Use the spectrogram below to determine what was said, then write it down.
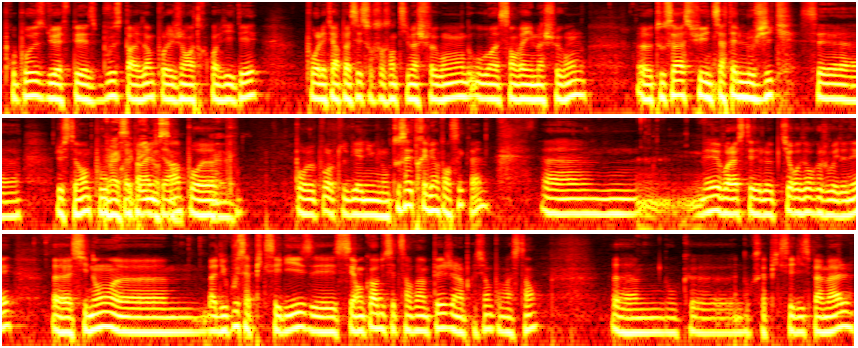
propose du FPS boost par exemple pour les gens à 3 qualité, pour les faire passer sur 60 images secondes ou à 120 images secondes. tout ça suit une certaine logique. C'est justement pour préparer le terrain, pour, pour le, pour le cloud gaming. Donc tout ça est très bien pensé quand même. Euh, mais voilà, c'était le petit retour que je voulais donner. Euh, sinon, euh, bah, du coup, ça pixelise et c'est encore du 720p, j'ai l'impression pour l'instant. Donc, donc ça pixelise pas mal.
